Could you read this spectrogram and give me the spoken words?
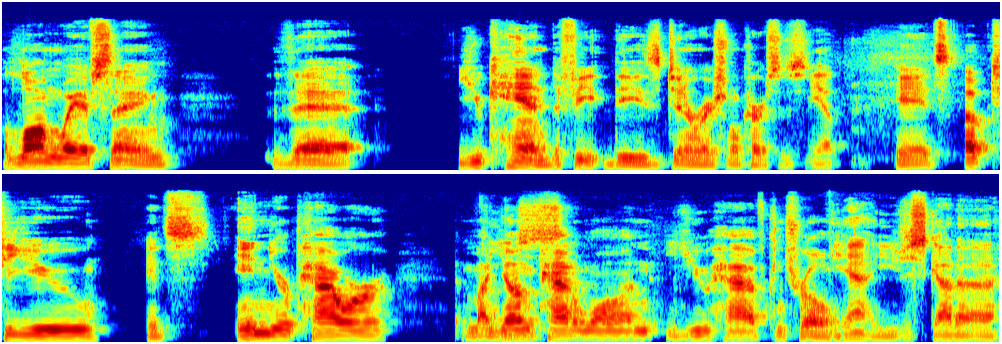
a long way of saying that you can defeat these generational curses. Yep. It's up to you. It's in your power My young Padawan, you have control. Yeah, you just gotta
